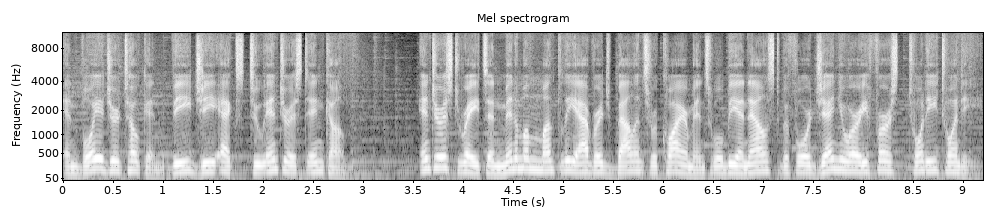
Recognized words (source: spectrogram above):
and Voyager Token VGX to interest income. Interest rates and minimum monthly average balance requirements will be announced before January 1, 2020.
